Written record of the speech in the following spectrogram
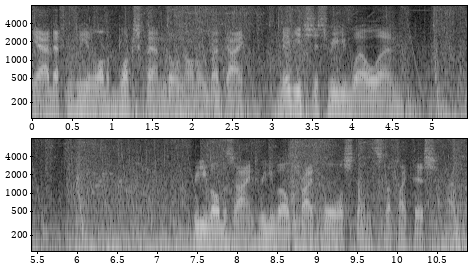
Yeah, definitely a lot of block spam going on on that guy. Maybe it's just really well, um, really well designed, really well triforced and stuff like this. I don't know.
